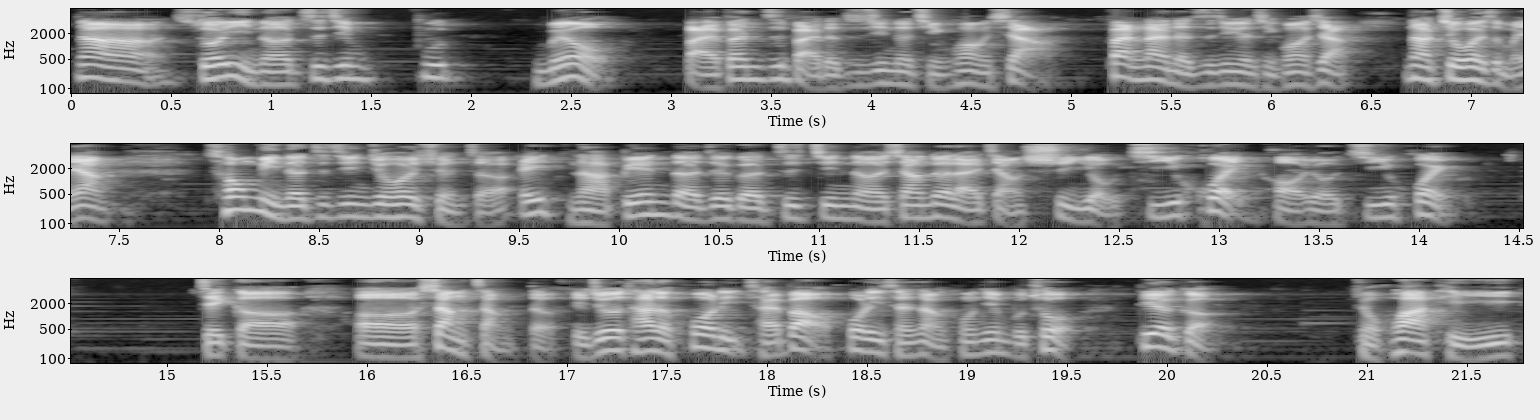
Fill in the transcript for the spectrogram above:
那所以呢，资金不没有百分之百的资金的情况下，泛滥的资金的情况下，那就会怎么样？聪明的资金就会选择，哎，哪边的这个资金呢，相对来讲是有机会，哈、有机会。这个呃上涨的，也就是它的获利财报、获利成长空间不错。第二个有话题，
